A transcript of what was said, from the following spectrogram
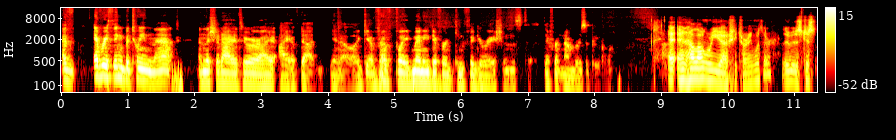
I've everything between that and the Shania tour I I have done. You know, like I've, I've played many different configurations to different numbers of people. And, and, how long were you actually touring with her? It was just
